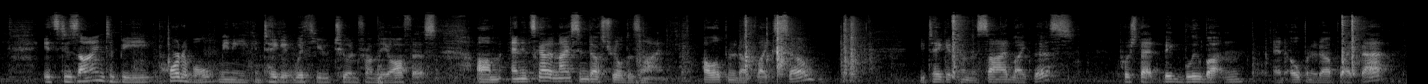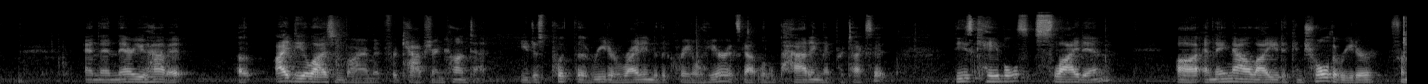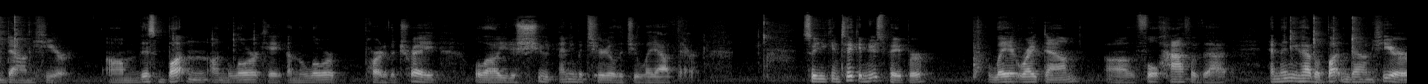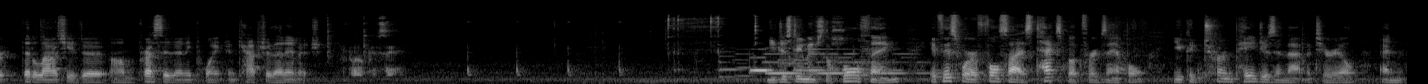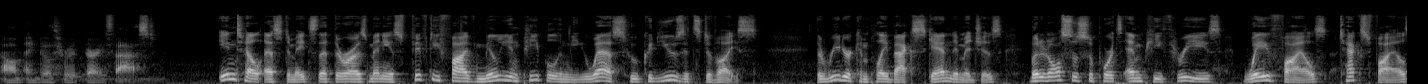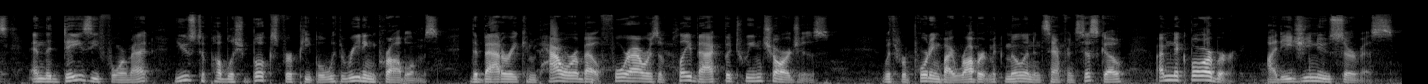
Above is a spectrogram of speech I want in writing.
It's designed to be portable, meaning you can take it with you to and from the office, um, and it's got a nice industrial design. I'll open it up like so. You take it from the side like this, push that big blue button, and open it up like that, and then there you have it, an idealized environment for capturing content. You just put the reader right into the cradle here. It's got little padding that protects it. These cables slide in, uh, and they now allow you to control the reader from down here. Um, this button on the lower on the lower part of the tray will allow you to shoot any material that you lay out there. So you can take a newspaper, lay it right down, uh, the full half of that, and then you have a button down here that allows you to um, press it at any point and capture that image. Focusing. You just image the whole thing. If this were a full-size textbook, for example, you could turn pages in that material and, um, and go through it very fast. Intel estimates that there are as many as 55 million people in the US who could use its device. The reader can play back scanned images, but it also supports MP3s, WAV files, text files, and the DAISY format used to publish books for people with reading problems. The battery can power about 4 hours of playback between charges. With reporting by Robert McMillan in San Francisco, I'm Nick Barber, IDG News Service.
